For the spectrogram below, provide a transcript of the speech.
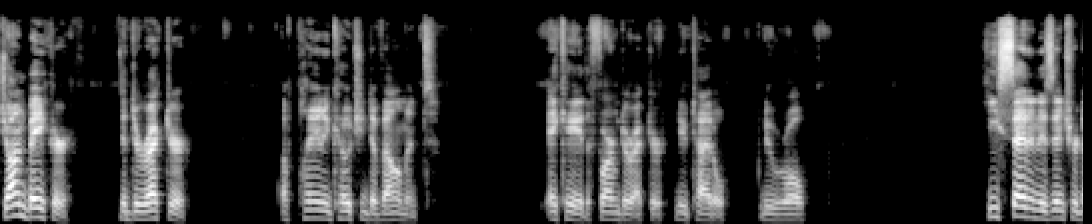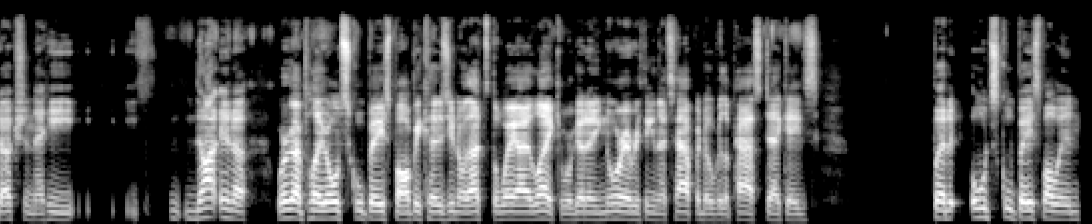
John Baker, the director of Planning and Coaching Development, aka the Farm Director, new title, new role. He said in his introduction that he, not in a we're going to play old school baseball because you know that's the way I like. We're going to ignore everything that's happened over the past decades. But old school baseball in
